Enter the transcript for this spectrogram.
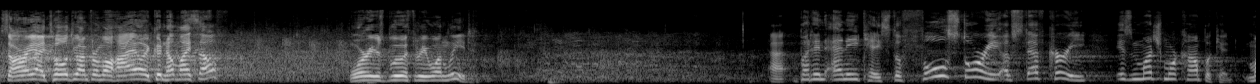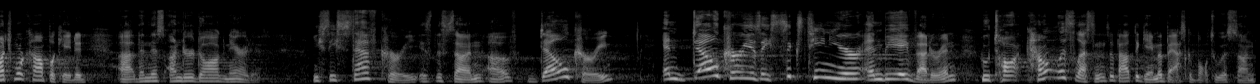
Sorry, I told you I'm from Ohio. I couldn't help myself. Warriors blew a 3 1 lead. Uh, but in any case, the full story of Steph Curry is much more complicated, much more complicated uh, than this underdog narrative. You see, Steph Curry is the son of Dell Curry, and Dell Curry is a 16 year NBA veteran who taught countless lessons about the game of basketball to his son,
